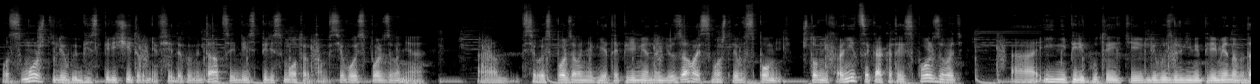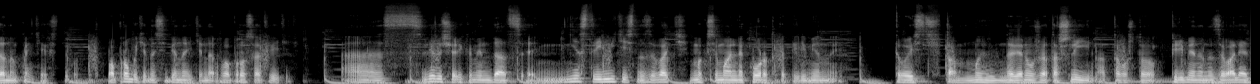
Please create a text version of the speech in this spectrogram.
Вот сможете ли вы без перечитывания всей документации, без пересмотра там, всего использования, э, всего использования где-то переменной юзалась, сможете ли вы вспомнить, что в них хранится, как это использовать, э, и не перепутаете ли вы с другими переменными в данном контексте. Вот. Попробуйте на себе на эти вопросы ответить. Э, следующая рекомендация. Не стремитесь называть максимально коротко переменные. То есть там мы, наверное, уже отошли от того, что перемены называли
